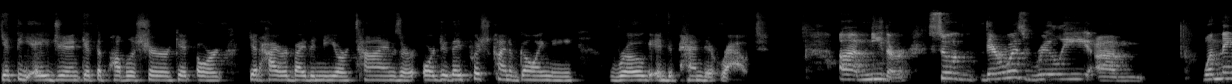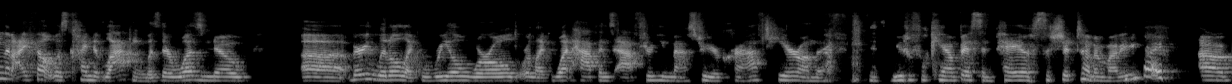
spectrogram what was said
get the agent, get the publisher, get or get hired by the New York Times, or or do they push kind of going the rogue independent route? Uh, neither. So there was really um, one thing that I felt was kind of lacking was there was no uh, very little like real world or like what happens after you master your craft here on the this beautiful campus and pay us a shit ton of money. Right. Um,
